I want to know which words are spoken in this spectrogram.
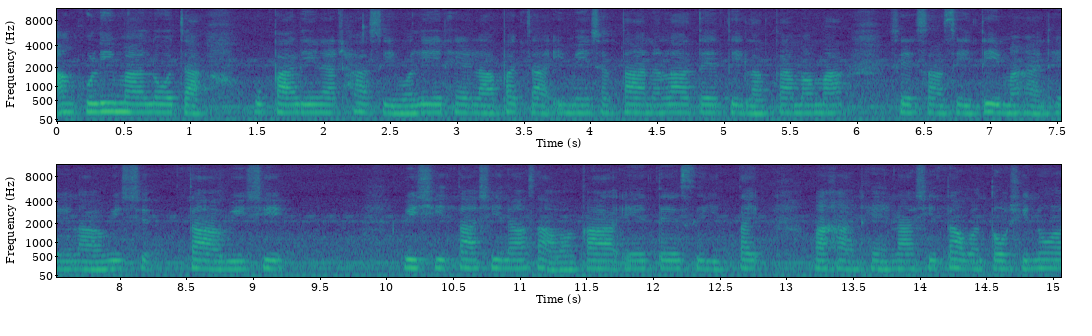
อังคุลิมาโลจะอุปาลีนัทธาสีวลีเทระปัจจาอิเมชตานลาเตติลักกามะมะเสสาสีติมหาเทราวิชิตาวิชิวิชิตาชินาสาวกาเอเตสีเตมหาเทราชิตาวันโตชิโนร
